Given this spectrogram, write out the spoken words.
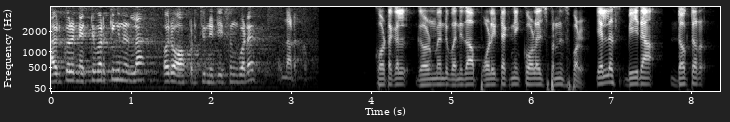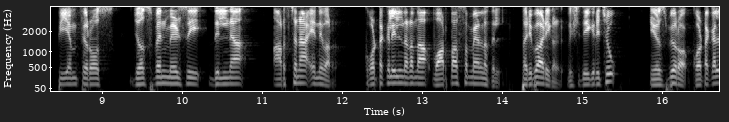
അവർക്കൊരു നെറ്റ്വർക്കിങ്ങിനുള്ള ഒരു ഓപ്പർച്യൂണിറ്റീസും കൂടെ നടക്കും. കോട്ടക്കൽ ഗവൺമെന്റ് വനിതാ polytechnic college principal L S Beena doctor P M Firoz Josephine Mercy Dilna Archana എന്നിവർ കോട്ടക്കലിൽ നടന്ന വാർത്താസമ്മേളനത്തിൽ പരിപാടികൾ വിശദീകരിച്ചു. News bureau Kottakkal.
